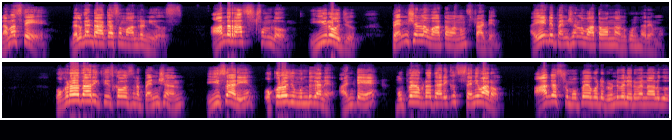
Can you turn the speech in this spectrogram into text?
నమస్తే వెల్కమ్ టు ఆకాశం ఆంధ్ర న్యూస్. ఆంధ్ర రాష్ట్రంలో ఈరోజు పెన్షన్ల వాతావరణం స్టార్ట్ అయింది. అయ్యేంటి పెన్షన్ల వాతావరణం అనుకుంటున్నారేమో? ఒకటో తారీఖు తీసుకోవాల్సిన పెన్షన్ ఈసారి ఒకరోజు ముందుగానే అంటే ముప్పై ఒకటో తారీఖు శనివారం. ఆగస్టు ముప్పై ఒకటి రెండు వేల ఇరవై నాలుగు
